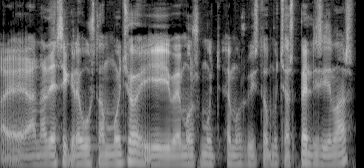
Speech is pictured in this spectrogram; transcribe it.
a nadie sí que le gustan mucho y vemos hemos visto muchas pelis y demás.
